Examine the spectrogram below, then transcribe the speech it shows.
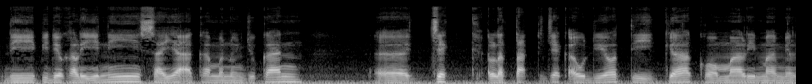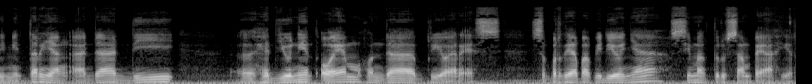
Di video kali ini saya akan menunjukkan uh, jack letak jack audio 3,5 mm yang ada di uh, head unit OM Honda Brio RS. Seperti apa videonya? Simak terus sampai akhir.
